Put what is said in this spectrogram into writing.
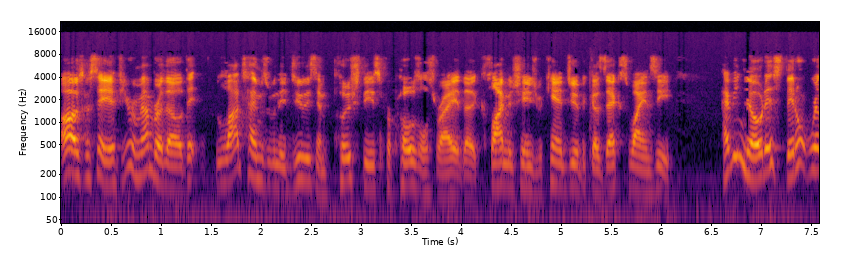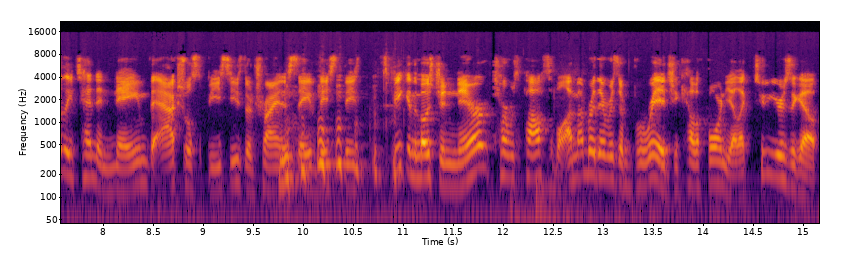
Oh, I was gonna say, if you remember though, they, a lot of times when they do these and push these proposals, right, the climate change we can't do it because X, Y, and Z. Have you noticed they don't really tend to name the actual species they're trying to save? They, they speak in the most generic terms possible. I remember there was a bridge in California like two years ago.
